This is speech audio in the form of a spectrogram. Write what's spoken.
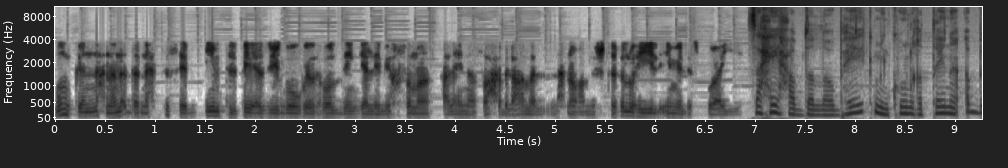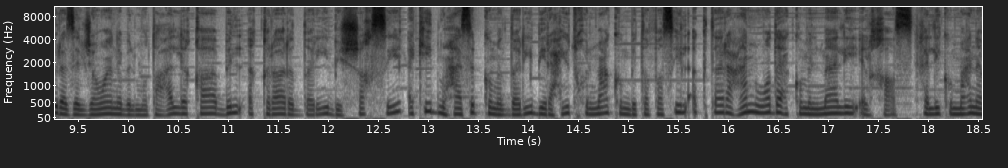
ممكن نحن نقدر نحتسب قيمة البي اس يو جوجل هولدنج اللي بيخصمها علينا صاحب العمل. نحن عم نشتغل وهي الايميل الأسبوعية. صحيح عبد الله وبهيك بنكون غطينا أبرز الجوانب المتعلقة بالإقرار الضريبي الشخصي. أكيد محاسبكم الضريبي رح يدخل معكم بتفاصيل أكثر عن وضعكم المالي الخاص. خليكم معنا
